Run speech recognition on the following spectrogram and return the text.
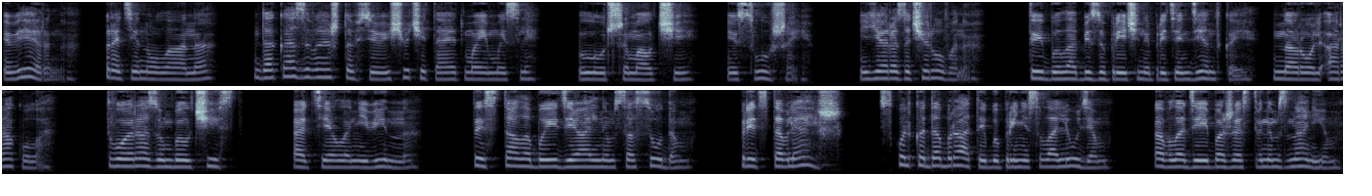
«Верно», — протянула она, доказывая, что все еще читает мои мысли. «Лучше молчи и слушай. Я разочарована. Ты была безупречной претенденткой на роль Оракула. Твой разум был чист, а тело невинно. Ты стала бы идеальным сосудом. Представляешь, сколько добра ты бы принесла людям, овладей божественным знанием?»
